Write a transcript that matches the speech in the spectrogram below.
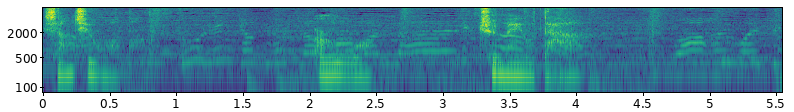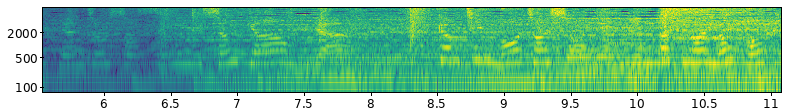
想起我吗？而我却没有答案。想今日，今天我再傻，仍然不爱拥抱缺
